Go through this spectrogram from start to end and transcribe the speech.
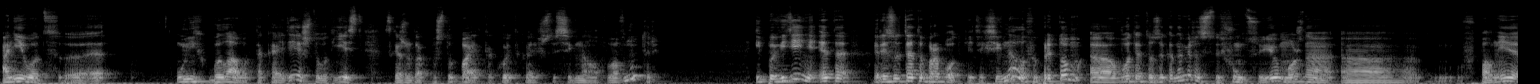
они вот у них была вот такая идея, что вот есть, скажем так, поступает какое-то количество сигналов вовнутрь, и поведение это результат обработки этих сигналов, и при том э, вот эту закономерность, эту функцию, ее можно э, вполне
